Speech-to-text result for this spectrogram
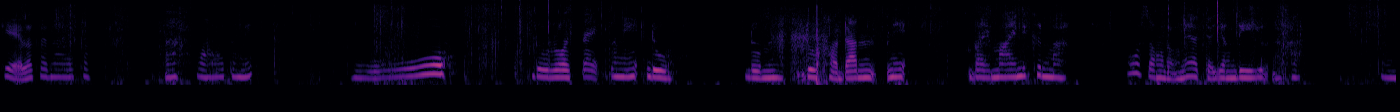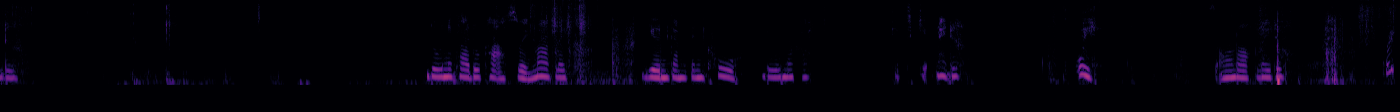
แก่แล้วค่ะนะแล้วค่ะอะวางไว้ตรงนี้โอ้ดูรอยแตกตรงนี้ ดู ดู ดูเขาดันนี่ใบไม้นี่ขึ้นมา โอ้สองดอกเนี่ยจะยังดีอยู่นะคะลองดู ดูนี่ค่ะดูขาสวยมากเลย ยืนกันเป็นคู่ ดูนะคะ เก็บจะเก็บให้ดู อุ้ยสองดอกเลยดูอุ้ย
